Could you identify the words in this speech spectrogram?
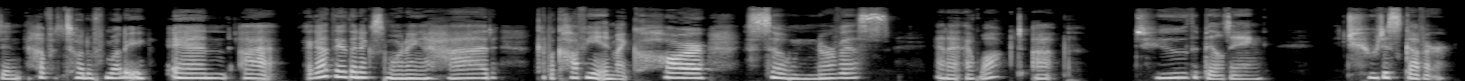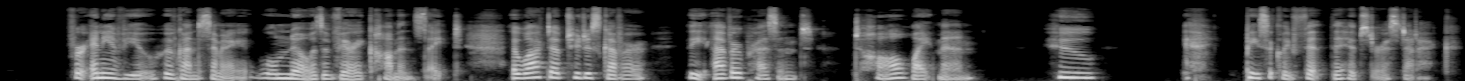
didn't have a ton of money. And uh, I got there the next morning. I had a cup of coffee in my car, so nervous. And I, I walked up to the building to discover. For any of you who have gone to seminary will know is a very common sight. I walked up to discover the ever present tall white man who basically fit the hipster aesthetic.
